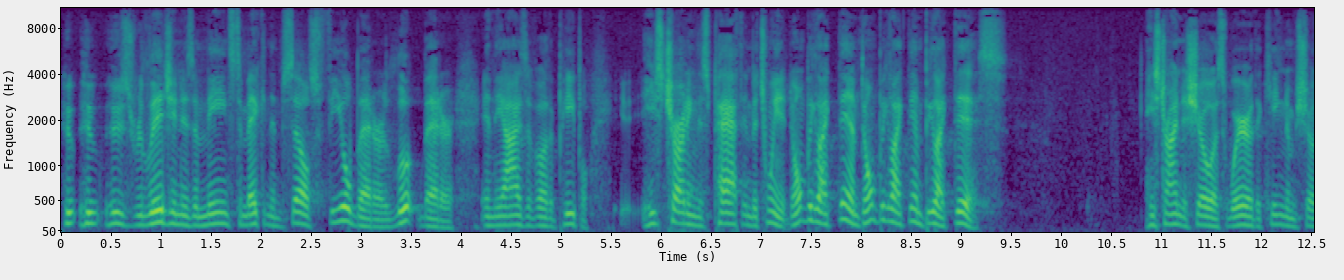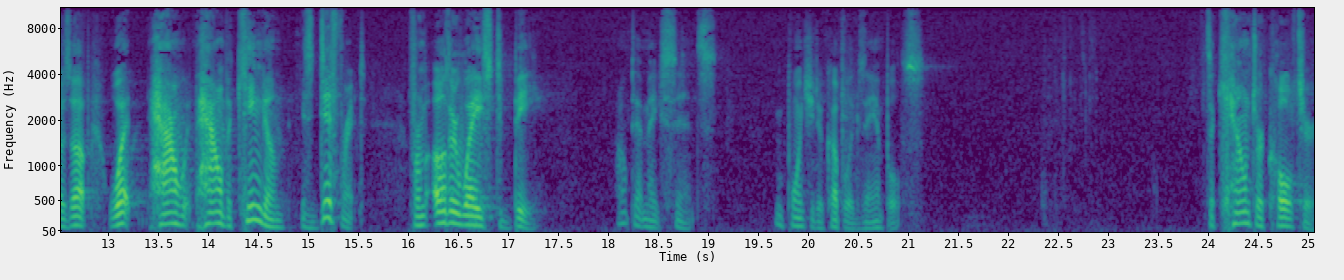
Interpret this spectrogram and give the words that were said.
who, who, whose religion is a means to making themselves feel better, look better in the eyes of other people. He's charting this path in between it. Don't be like them. Don't be like them. Be like this. He's trying to show us where the kingdom shows up, what, how, how the kingdom is different from other ways to be. I hope that makes sense. Let me point you to a couple examples. It's a counterculture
